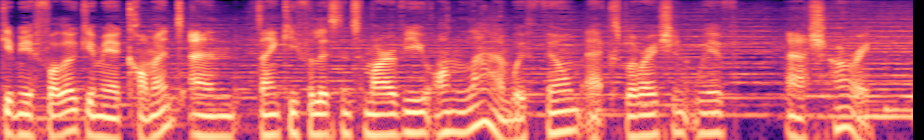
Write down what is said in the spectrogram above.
Give me a follow, give me a comment, and thank you for listening to my review on Lamb with Film Exploration with Ash Hurry.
